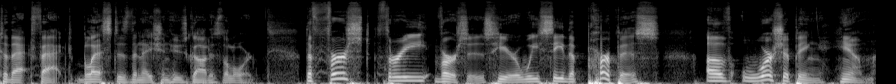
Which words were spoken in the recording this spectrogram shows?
to that fact. Blessed is the nation whose God is the Lord. The first three verses here, we see the purpose of worshiping Him.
